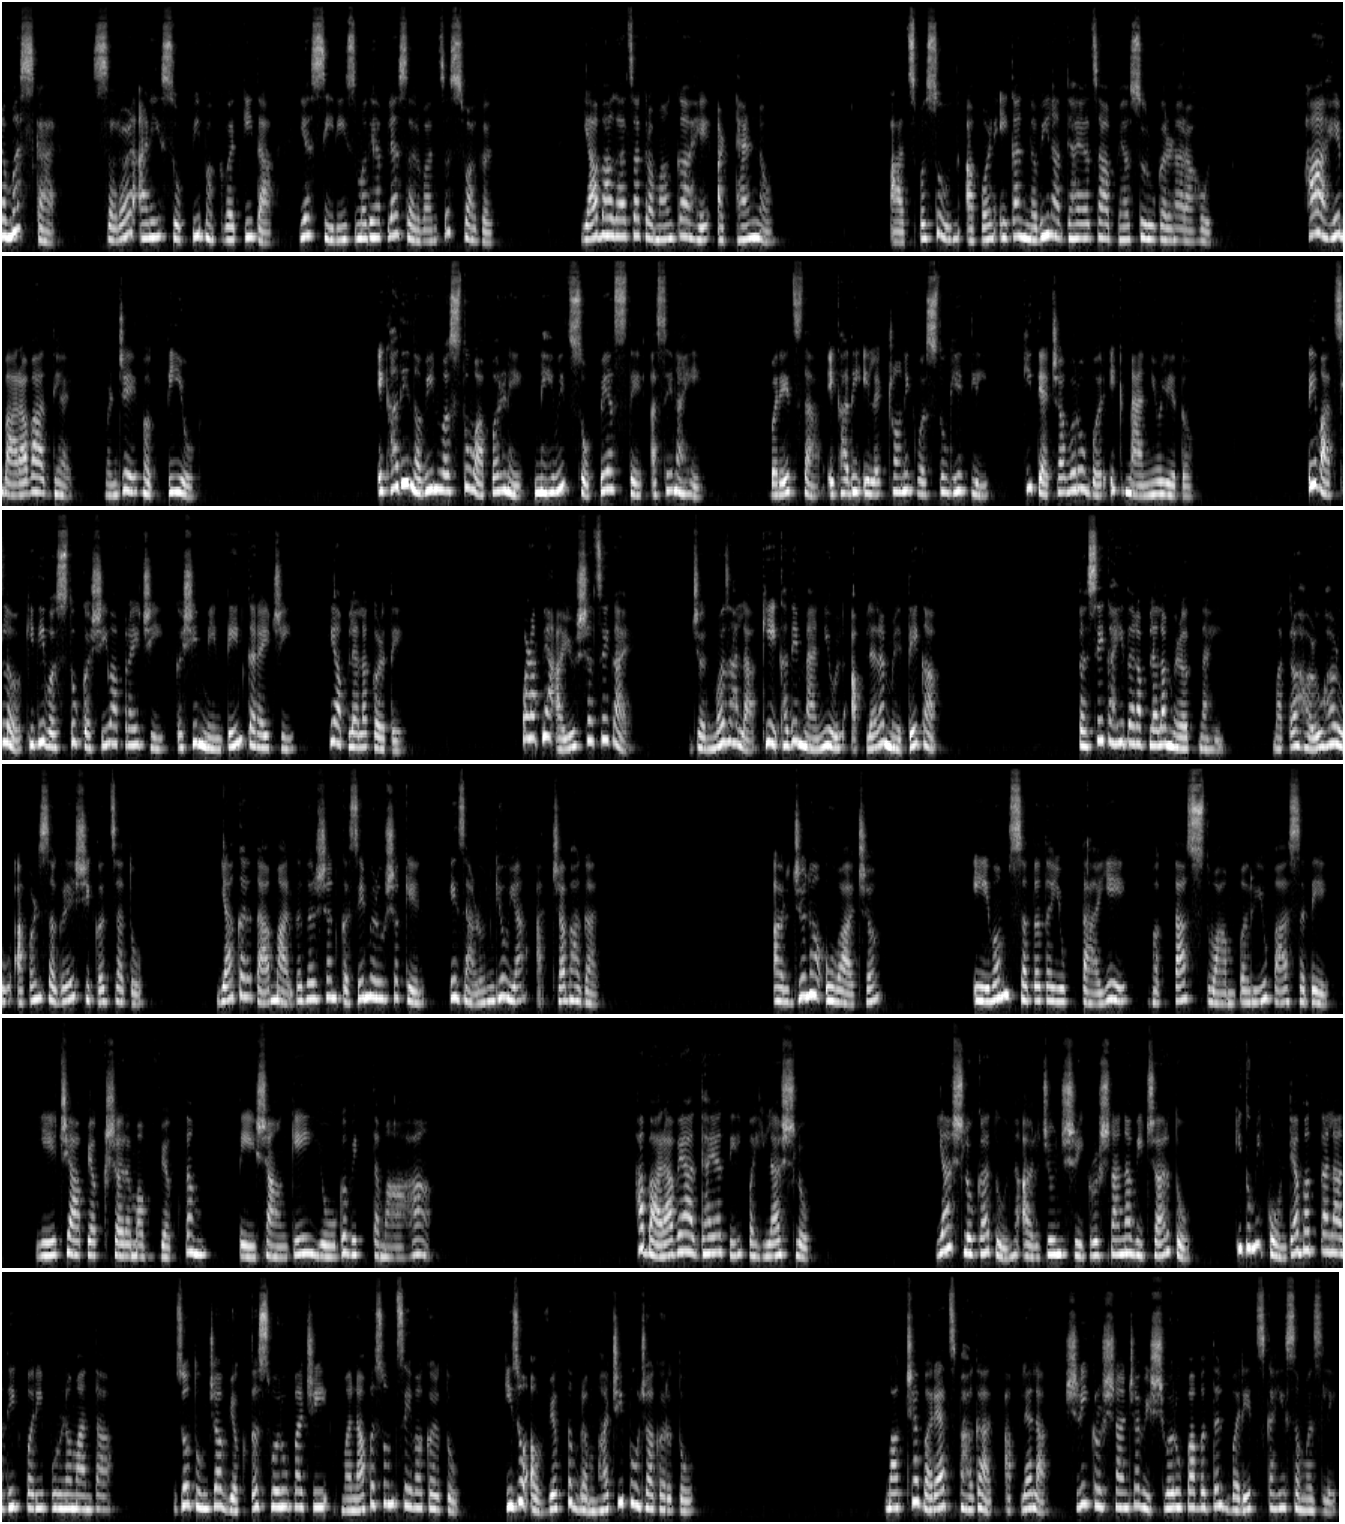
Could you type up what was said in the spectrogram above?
नमस्कार. सरळ आणि सोपी भगवद्गीता या सिरीजमध्ये आपल्या सर्वांचं स्वागत. या भागाचा क्रमांक आहे अठ्ठ्याण्णव. आजपासून आपण एका नवीन अध्यायाचा अभ्यास सुरू करणार आहोत. हा आहे बारावा अध्याय म्हणजे भक्तियोग एखादी नवीन वस्तू वापरणे नेहमीच सोपे असते असे नाही. बरेचदा एखादी इलेक्ट्रॉनिक वस्तू घेतली की त्याच्याबरोबर एक मॅन्युअल येतं. ते वाचलं की ती वस्तू कशी वापरायची कशी मेंटेन करायची हे आपल्याला कळते. पण आपल्या आयुष्याचे काय? जन्म झाला की एखादे मॅन्युअल आपल्याला मिळते का? तसे काही तर आपल्याला मिळत नाही. मात्र हळूहळू आपण सगळे शिकत जातो. याकरता मार्गदर्शन कसे मिळू शकेल हे जाणून घेऊया आजच्या भागात. अर्जुन उवाच एवं सततयुक्ताये भक्तास्त्वां पर्युपासते ये चाप्यक्षरमव्यक्तं तेषांके योगवित्तमाः. हा बाराव्या अध्यायातील पहिला श्लोक. या श्लोकातून अर्जुन श्रीकृष्णांना विचारतो की तुम्ही कोणत्या भक्ताला अधिक परिपूर्ण मानता? जो तुमच्या व्यक्त स्वरूपाची मनापासून सेवा करतो की जो अव्यक्त ब्रह्माची पूजा करतो? मागच्या बऱ्याच भागात आपल्याला श्रीकृष्णांच्या विश्वरूपाबद्दल बरेच काही समजले.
